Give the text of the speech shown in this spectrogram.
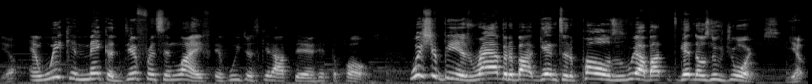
Yep. And we can make a difference in life if we just get out there and hit the polls. We should be as rabid about getting to the polls as we are about getting those new Jordans. Yep.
